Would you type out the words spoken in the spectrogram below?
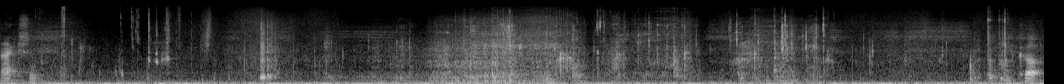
Action. Cut.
